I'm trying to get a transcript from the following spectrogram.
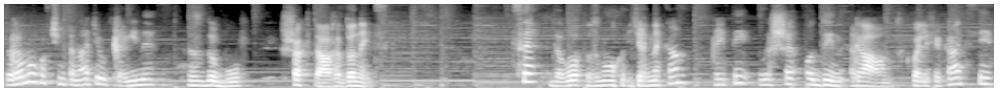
Перемогу в чемпіонаті України здобув Шахтар Донецьк. Це дало змогу гірникам пройти лише один раунд кваліфікації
